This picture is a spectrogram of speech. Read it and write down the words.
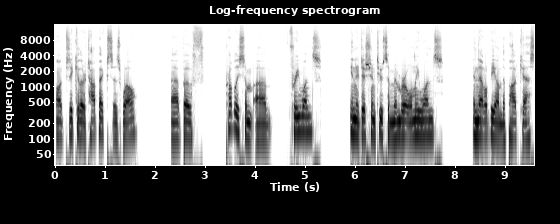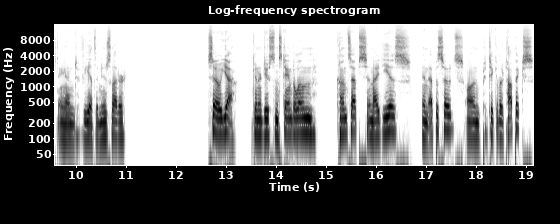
on particular topics as well, uh, both probably some um, free ones in addition to some member only ones, and that'll be on the podcast and via the newsletter. So, yeah, going to do some standalone concepts and ideas and episodes on particular topics.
